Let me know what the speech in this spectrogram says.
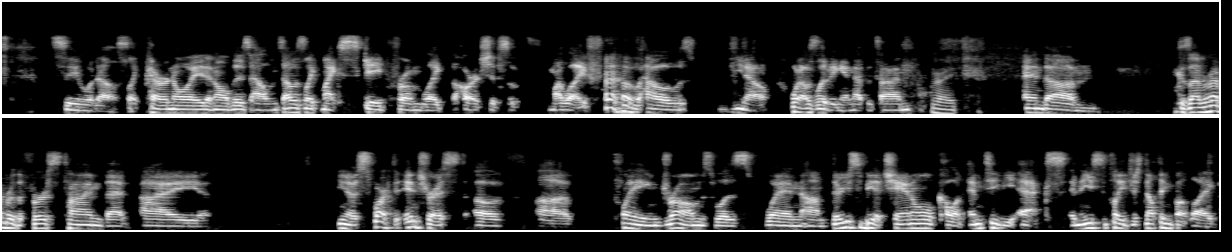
let's see what else like Paranoid and all those albums. That was like my escape from like the hardships of my life, of how it was, you know, what I was living in at the time Right. and um because i remember the first time that i you know sparked the interest of uh playing drums was when um, there used to be a channel called mtvx and they used to play just nothing but like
